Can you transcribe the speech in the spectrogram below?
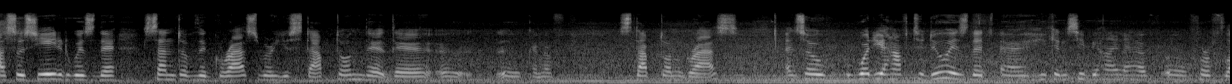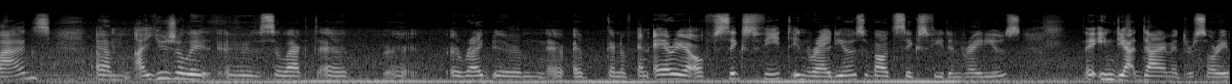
associated with the scent of the grass where you stepped on, the, the uh, uh, kind of stepped on grass. And so what you have to do is that uh, you can see behind I have uh, four flags. Um, I usually uh, select a, a, right, um, a, a, kind of an area of six feet in radius, about six feet in radius, uh, in di diameter, sorry.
